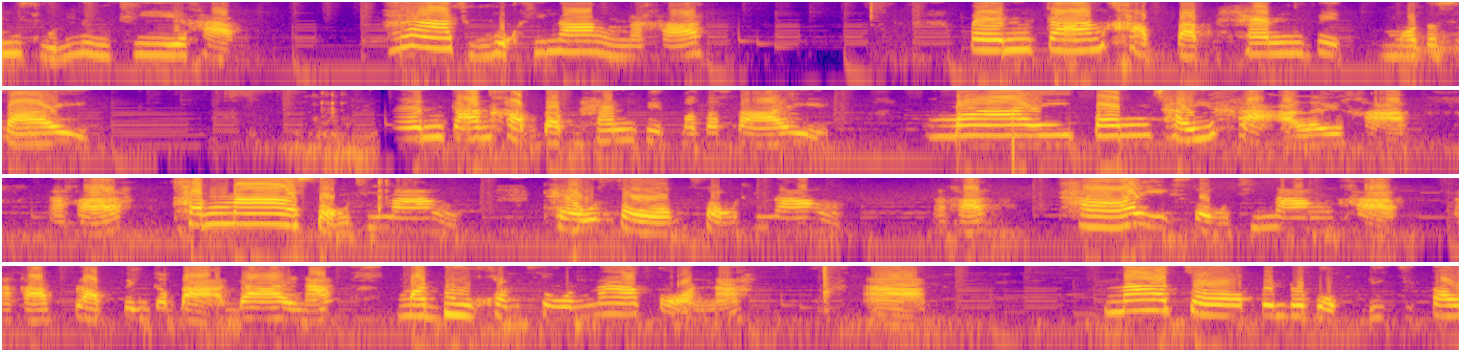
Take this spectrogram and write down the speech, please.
M01T ค่ะ5-6 ที่นั่งนะคะ เป็นการขับแบบแฮนด์บิดมอเตอร์ไซค์เป็นการขับแบบแฮนด์บิดมอเตอร์ไซค์ไม่ต้องใช้ขาเลยค่ะนะคะ ข้างหน้าสองที่นั่ง แถวสองสองที่นั่งนะคะ ท้ายอีกสองที่นั่งค่ะนะคะ ปรับเป็นกระบะได้นะ มาดูคอนโซลหน้าก่อนนะอ่าหน้าจอเป็นระบบดิจิตอล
